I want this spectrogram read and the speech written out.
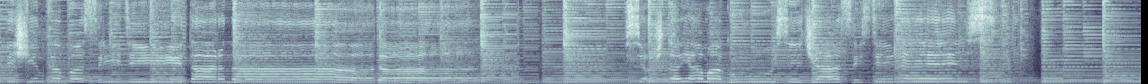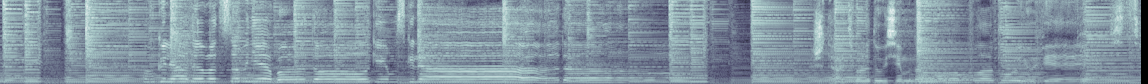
песчинка посреди торнадо. Все, что я могу сейчас и здесь Вглядываться в небо долгим взглядом Ждать в аду земном благую весть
